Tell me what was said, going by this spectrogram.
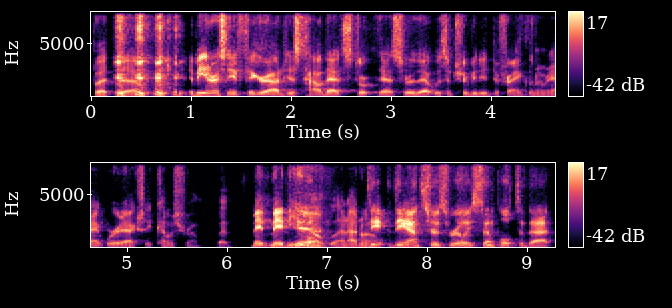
But uh, it'd be interesting to figure out just how that sto- that sort of that was attributed to Franklin and where it actually comes from. But maybe, maybe you yeah. know, Glenn. I don't the, know. The answer is really simple to that.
